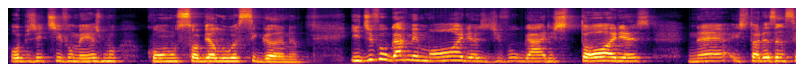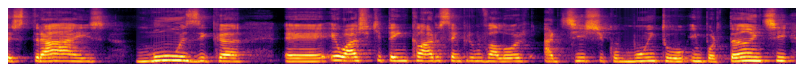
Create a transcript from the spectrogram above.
objetivo mesmo com Sob a Lua Cigana. E divulgar memórias, divulgar histórias, né, histórias ancestrais, música. É, eu acho que tem, claro, sempre um valor artístico muito importante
